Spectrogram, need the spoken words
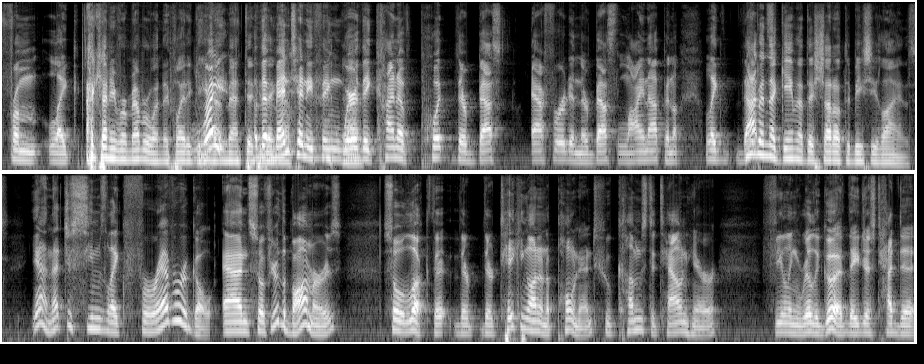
from like I can't even remember when they played a game right that meant anything. that meant anything where Yeah. they kind of put their best effort and their best lineup and like That been that game that they shut out the BC Lions. yeah, and that just seems like forever ago. And so if you're the Bombers, so look, they're they're, they're taking on an opponent who comes to town here feeling really good. They just had to,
